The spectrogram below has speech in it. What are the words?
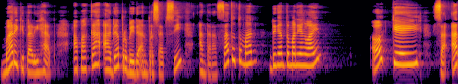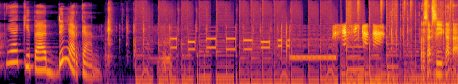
Mari kita lihat apakah ada perbedaan persepsi antara satu teman dengan teman yang lain. Oke, saatnya kita dengarkan. Persepsi kata. Persepsi kata.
